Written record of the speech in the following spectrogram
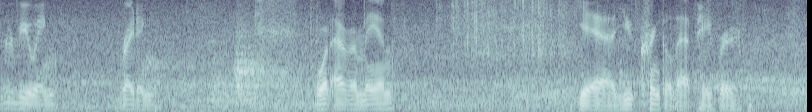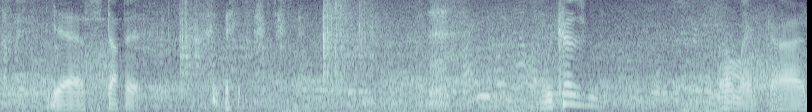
reviewing, writing. Whatever, man. Yeah, you crinkle that paper. Stuff Yeah, stuff it. Why are you going that way? because, oh my god.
